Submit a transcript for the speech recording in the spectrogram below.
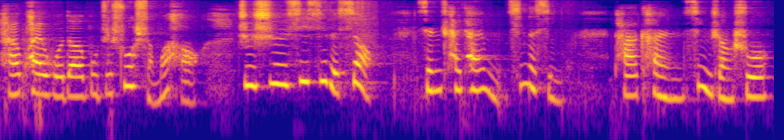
他快活的不知说什么好，只是嘻嘻的笑。先拆开母亲的信，他看信上说：“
